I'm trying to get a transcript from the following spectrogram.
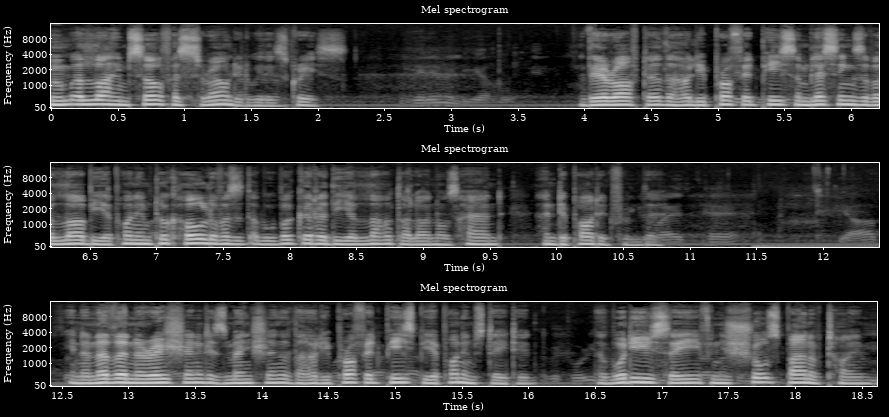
whom Allah Himself has surrounded with His grace. Thereafter, the Holy Prophet, peace and blessings of Allah be upon him, took hold of Hazrat Abu Bakr radiallahu ta'ala's hand and departed from there. In another narration, it is mentioned that the Holy Prophet, peace be upon him, stated that what do you say if in a short span of time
